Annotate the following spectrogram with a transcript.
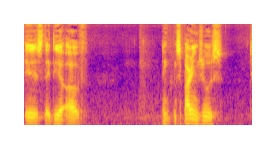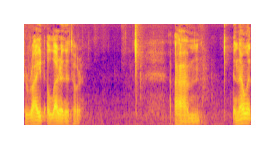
is the idea of inspiring Jews to write a letter in the Torah. Um, and now we're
